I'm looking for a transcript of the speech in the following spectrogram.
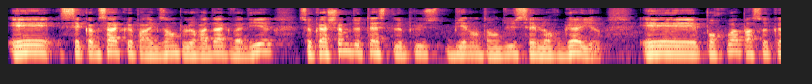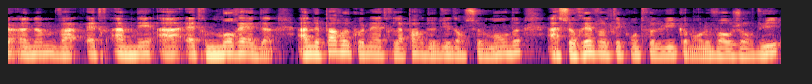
Et c'est comme ça que par exemple le Radak va dire, ce qu'Hachem teste le plus, bien entendu, c'est l'orgueil. Et pourquoi? Parce qu'un homme va être amené à être mored, à ne pas reconnaître la part de Dieu dans ce monde, à se révolter contre lui comme on le voit aujourd'hui.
